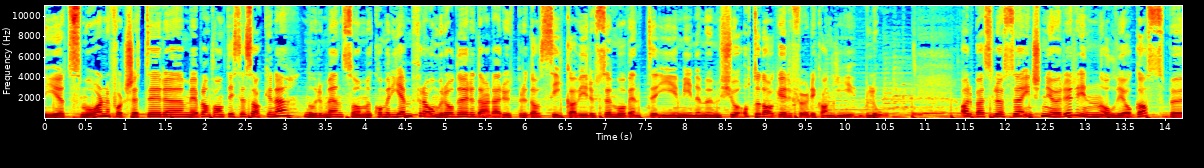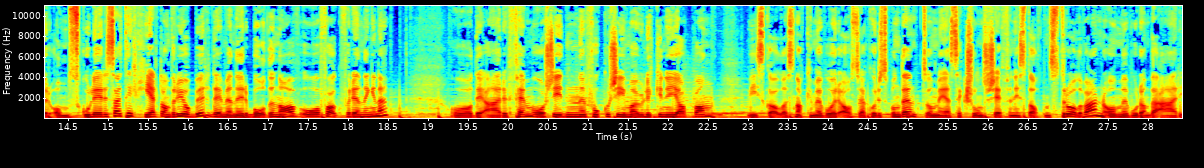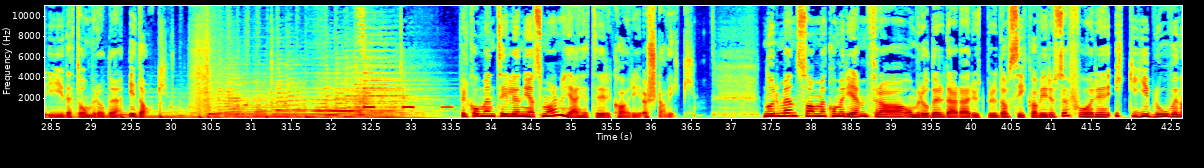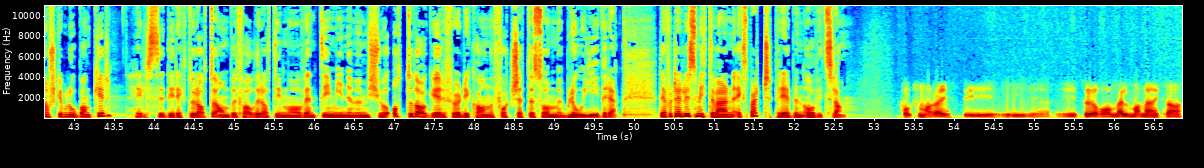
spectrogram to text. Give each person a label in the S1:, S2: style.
S1: Nyhetsmorgen fortsetter eh, med bl.a. disse sakene. Nordmenn som kommer hjem fra områder der det er utbrudd av Zika-viruset, må vente i minimum 28 dager før de kan gi blod. Arbeidsløse ingeniører innen olje og gass bør omskolere seg til helt andre jobber. Det mener både Nav og fagforeningene. Og det er fem år siden Fukushima-ulykken i Japan. Vi skal snakke med vår Asia-korrespondent og med seksjonssjefen i Statens strålevern om hvordan det er i dette området i dag. Velkommen til Nyhetsmorgen. Jeg heter Kari Ørstavik. Nordmenn som kommer hjem fra områder der det er utbrudd av Zika-viruset, får ikke gi blod ved norske blodbanker. Helsedirektoratet anbefaler at de må vente i minimum 28 dager før de kan fortsette som blodgivere. Det forteller smittevernekspert Preben Aavitsland.
S2: Folk som har reist i, i, i Sør- og Mellom-Amerika,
